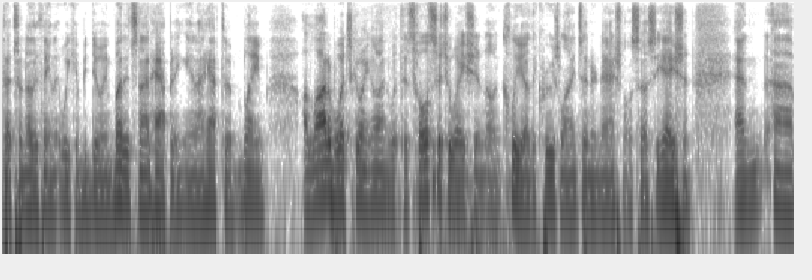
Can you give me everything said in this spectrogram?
that's another thing that we could be doing, but it's not happening, and I have to blame a lot of what's going on with this whole situation on CLIA, the Cruise Lines International Association. And uh,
